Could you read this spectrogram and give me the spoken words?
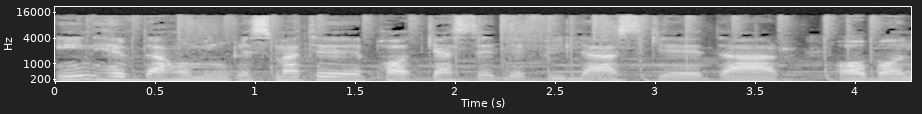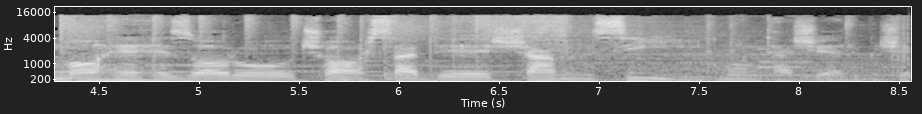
این هفدهمین قسمت پادکست دفیله است که در آبان ماه 1400 شمسی منتشر میشه.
